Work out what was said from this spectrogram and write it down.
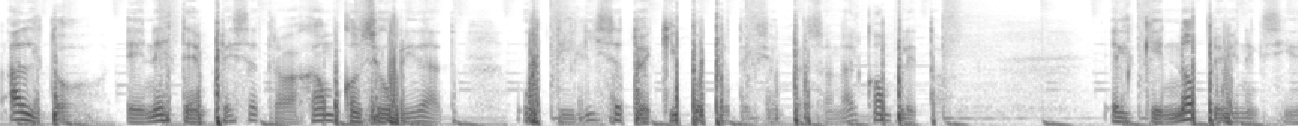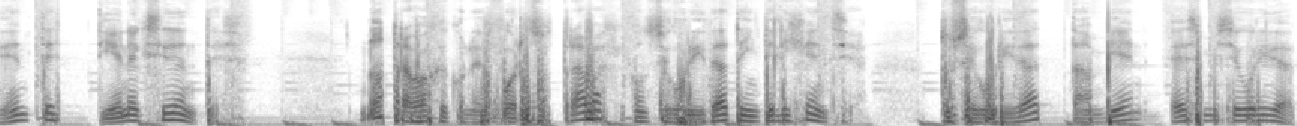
Alto, en esta empresa trabajamos con seguridad. Utiliza tu equipo de protección personal completo. El que no previene accidentes, tiene accidentes. No trabaje con esfuerzo, trabaje con seguridad e inteligencia. Tu seguridad también es mi seguridad.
